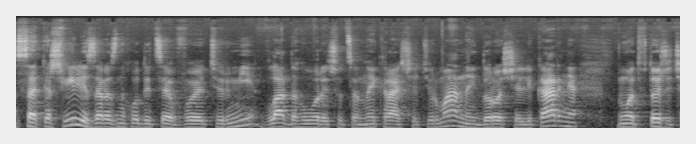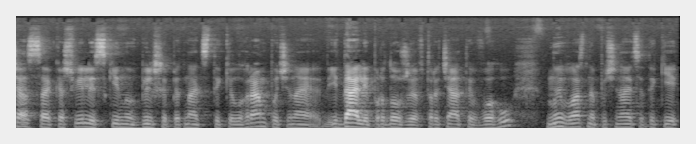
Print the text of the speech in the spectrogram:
Саакашвілі зараз знаходиться в тюрмі. Влада говорить, що це найкраща тюрма, найдорожча лікарня. Ну, От в той же час Саакашвілі скинув більше 15 кілограм, починає і далі продовжує втрачати вагу. Ну і власне починаються такі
